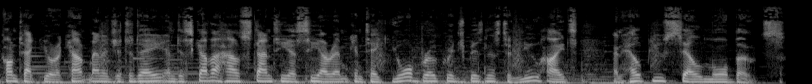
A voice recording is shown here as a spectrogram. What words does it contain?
Contact your account manager today and discover how Stantia CRM can take your brokerage business to new heights and help you sell more boats.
